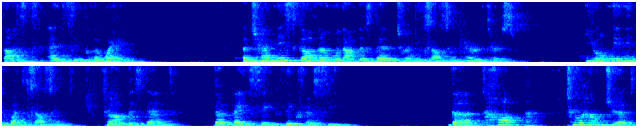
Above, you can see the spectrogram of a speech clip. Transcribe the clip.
fast and simpler way. A Chinese scholar would understand 20,000 characters. You only need 1,000 to understand the basic literacy. The top 200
